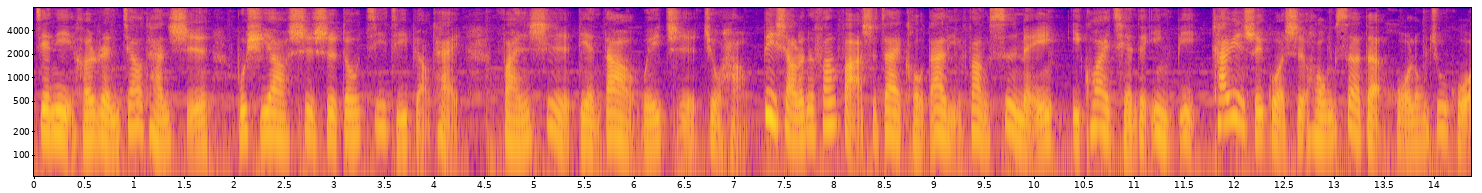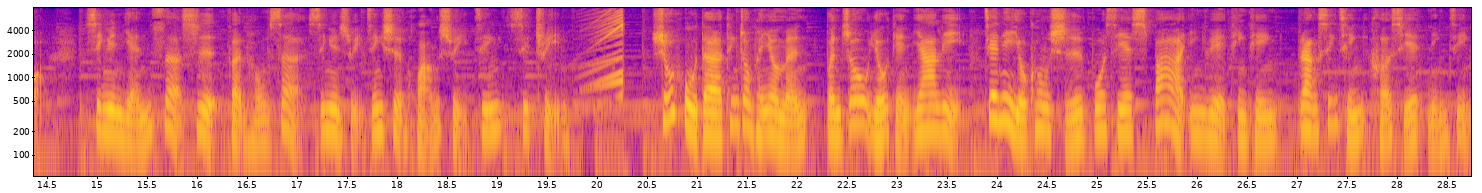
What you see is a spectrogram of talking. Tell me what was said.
建议和人交谈时不需要事事都积极表态，凡事点到为止就好。避小人的方法是在口袋里放四枚一块钱的硬币。开运水果是红色的火龙珠果，幸运颜色是粉红色，幸运水晶是黄水晶 （Citrine）。属虎的听众朋友们，本周有点压力，建议有空时播些 SPA 音乐听听，让心情和谐宁静。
